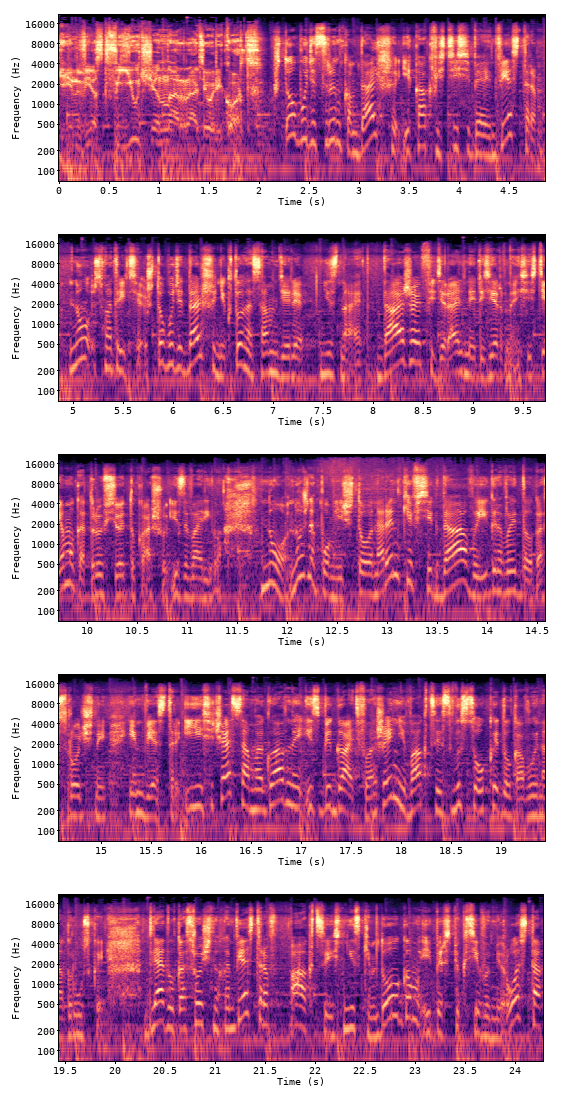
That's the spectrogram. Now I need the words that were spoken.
Инвест фьючер на Радио Рекорд. Что будет с рынком дальше и как вести себя инвестором? Ну, смотрите, что будет дальше, никто на самом деле не знает. Даже Федеральная резервная система, которая всю эту кашу и заварила. Но нужно помнить, что на рынке всегда выигрывает долгосрочный инвестор. И сейчас самое главное избегать вложений в акции с высокой долговой нагрузкой. Для долгосрочных инвесторов акции с низким долгом и перспективами роста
